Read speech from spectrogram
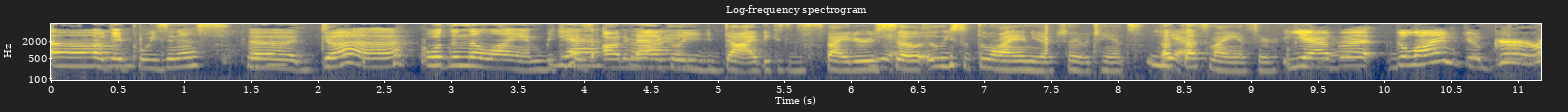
Are Um, they poisonous? Uh, duh. Well, then the lion, because Yeah, automatically lion. you die because of the spiders, Yeah. so at least with the lion you actually have a chance. That, Yeah. That's my answer. Yeah, but the lion go grrr.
